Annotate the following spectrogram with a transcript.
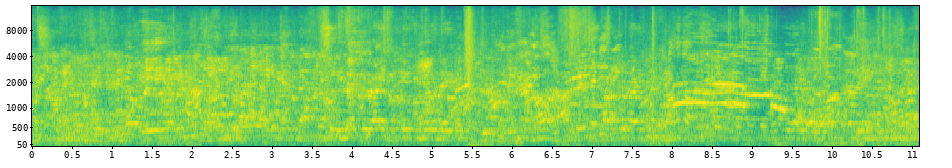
So you have to write in your name. মনে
